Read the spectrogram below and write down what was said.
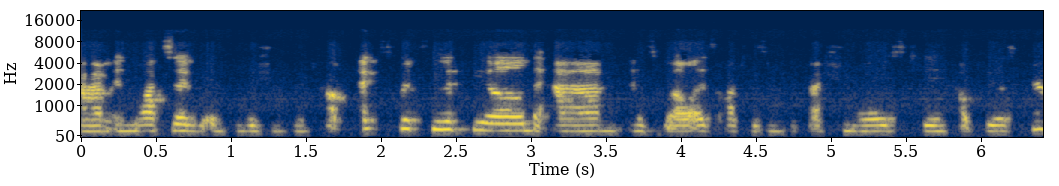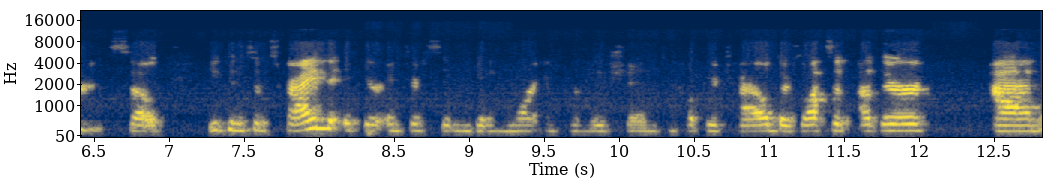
um, and lots of information from top experts in the field, um, as well as autism professionals to help you as parents. So you can subscribe if you're interested in getting more information to help your child. There's lots of other um,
